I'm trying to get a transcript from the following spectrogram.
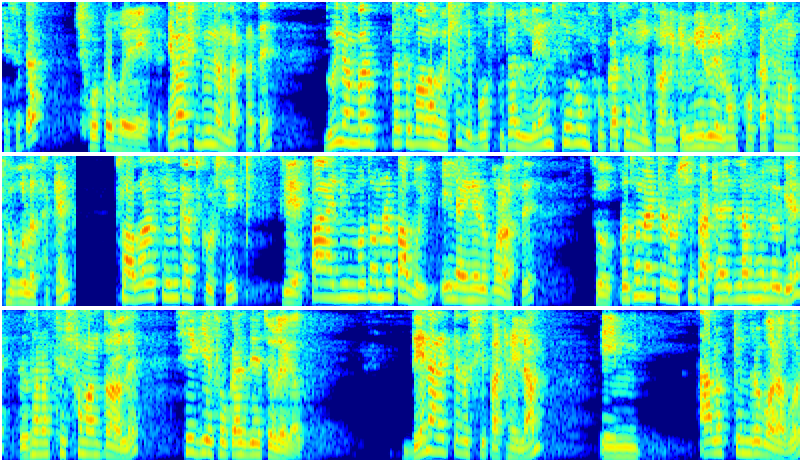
কিছুটা ছোট হয়ে গেছে। এবার আসি দুই নাম্বারটাতে। দুই নাম্বারটাতে বলা হয়েছে যে বস্তুটা লেন্স এবং ফোকাসের মধ্যে, অনেকে মেরু এবং ফোকাসের মধ্যে বলে থাকেন। সো আবারও সেম কাজ করছি যে পায়ের বিম্ব তো আমরা পাবোই, এই লাইনের উপর আছে। সো প্রথমে একটা রশ্মি পাঠিয়ে দিলাম হইল গিয়ে প্রধান অক্ষের সমান্তরালে, সে গিয়ে ফোকাস দিয়ে চলে গেল। দেন আরেকটা রশ্মি পাঠাইলাম, এই আলোক কেন্দ্র বরাবর।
